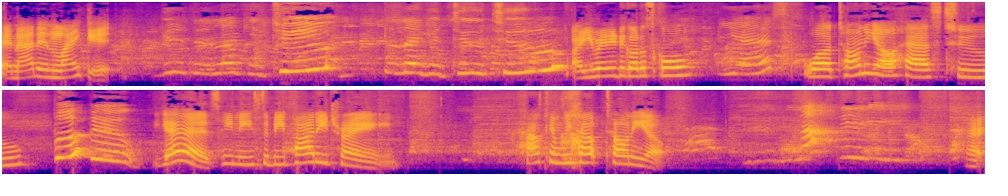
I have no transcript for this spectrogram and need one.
me. and I didn't like it. You look at two. You look at two, two. Are you ready to go to school? Yes. Well, Tonio has to. Boo boo. Yes, he needs to be potty trained. How can we help Tonio? Nothing. Alright,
